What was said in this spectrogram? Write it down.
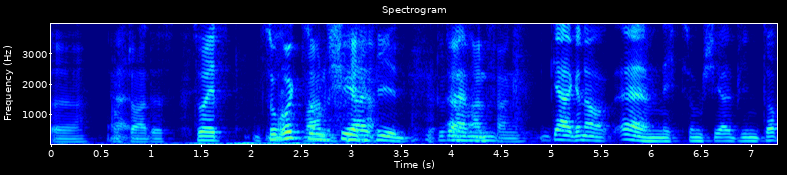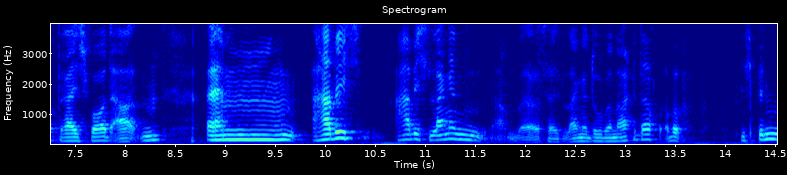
äh, am Ja, Start ist. So, jetzt Zurück zum Ski Alpin. du darfst Ähm, anfangen. Ja, genau. Ähm, nicht zum Ski Alpin. Top 3 Sportarten. Ähm, Habe ich, hab ich lange, äh, das heißt lange drüber nachgedacht, aber ich bin,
